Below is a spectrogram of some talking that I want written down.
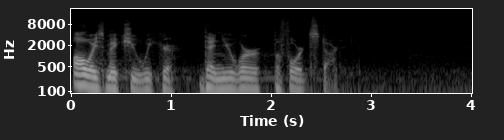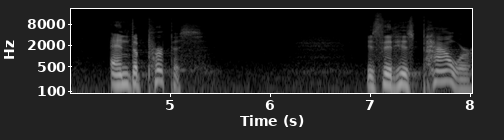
always makes you weaker than you were before it started. And the purpose is that His power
